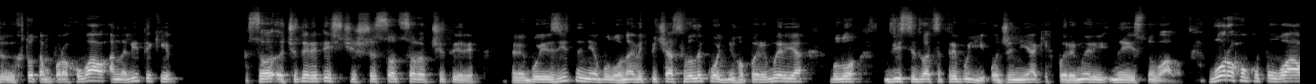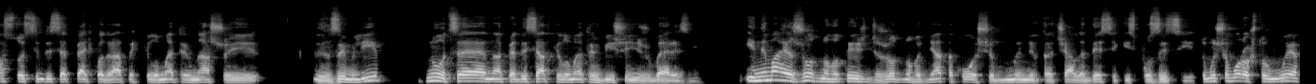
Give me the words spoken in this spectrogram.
е, хто там порахував, аналітики со- 4644 е, боєзіткнення було навіть під час великоднього перемир'я було 223 бої. Отже, ніяких перемирій не існувало. Ворог окупував 175 квадратних кілометрів нашої е, землі. Ну це на 50 кілометрів більше ніж в березні. І немає жодного тижня, жодного дня такого, щоб ми не втрачали десь якісь позиції, тому що ворог штурмує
